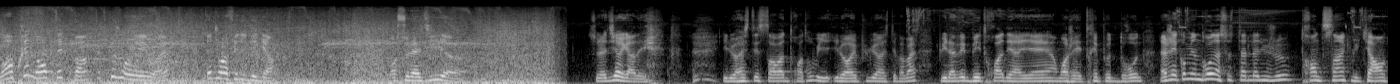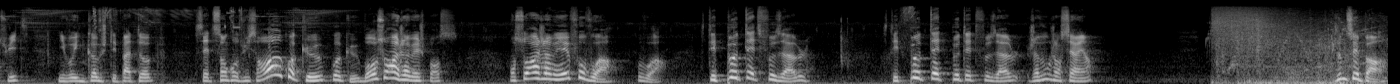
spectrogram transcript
Bon, après, non, peut-être pas. Peut-être que j'aurais. Ouais. Peut-être j'aurais fait des dégâts. Bon, cela dit. euh, Cela dit, regardez. Il lui restait 123 troupes, il aurait pu lui rester pas mal. Puis il avait B3 derrière, moi j'avais très peu de drones. Là j'avais combien de drones à ce stade-là du jeu? 35, lui 48. Niveau income, j'étais pas top. 700 contre 800. Oh, quoique, quoique. Bon, on saura jamais, je pense. On saura jamais, faut voir. Faut voir. C'était peut-être faisable. C'était peut-être, peut-être faisable. J'avoue que j'en sais rien. Je ne sais pas.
